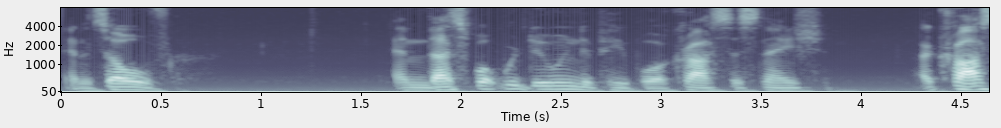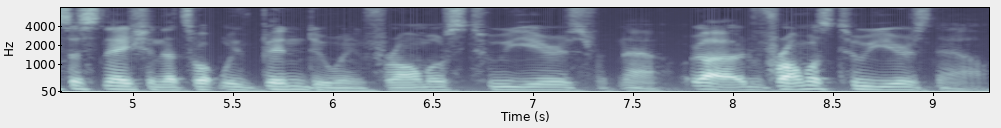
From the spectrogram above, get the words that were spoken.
and it's over. And that's what we're doing to people across this nation. Across this nation, that's what we've been doing for almost two years from now, uh, for almost two years now,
